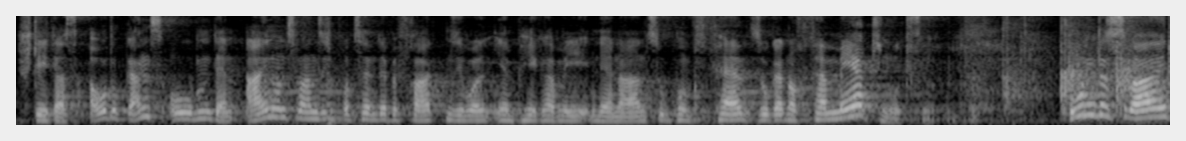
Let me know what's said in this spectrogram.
steht das Auto ganz oben, denn 21% der Befragten sie wollen ihren Pkw in der nahen Zukunft sogar noch vermehrt nutzen. Bundesweit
